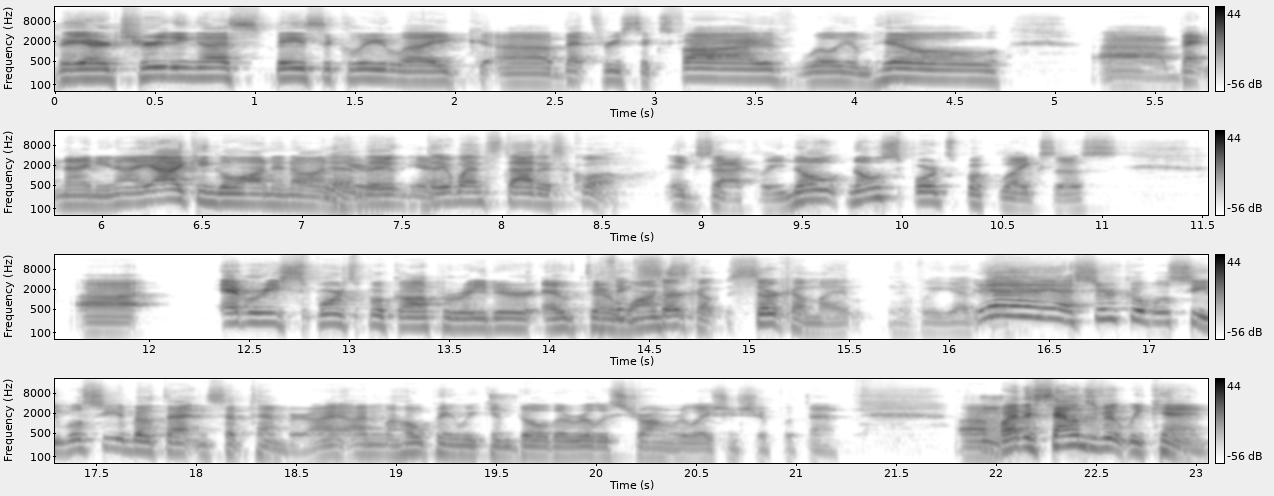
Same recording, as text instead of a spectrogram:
They are treating us basically like uh, Bet365, William Hill, uh, Bet99. I can go on and on Yeah, here. they, Yeah they went status quo. exactly. No, no sports book likes us. Uh, every sports book operator out there wants. Circa, Circa might if we get Yeah, yeah, yeah, Circa. We'll see. We'll see about that in September. I, I'm hoping we can build a really strong relationship with them. Uh, Hmm. By the sounds of it, we can.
